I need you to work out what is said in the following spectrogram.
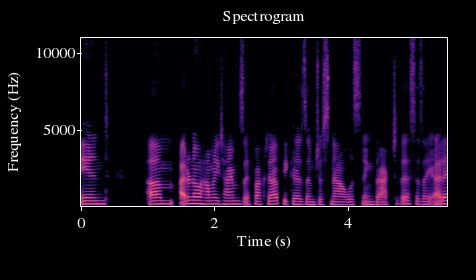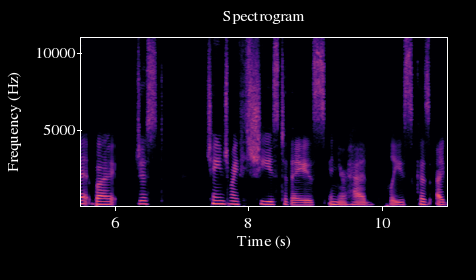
And um, I don't know how many times I fucked up because I'm just now listening back to this as I edit, but just change my she's to theys in your head, please, because I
